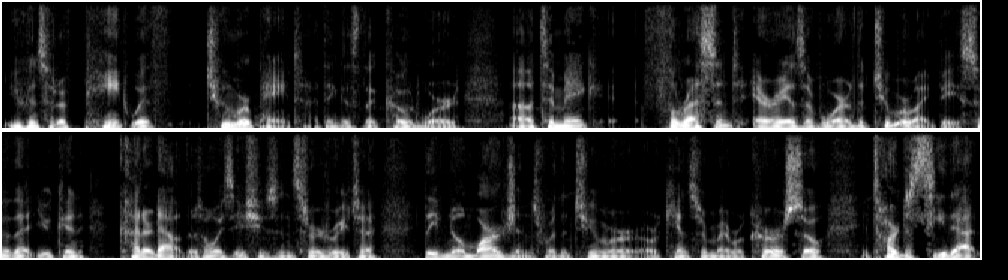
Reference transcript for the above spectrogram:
you can sort of paint with tumor paint, I think is the code word, uh, to make fluorescent areas of where the tumor might be so that you can cut it out. There's always issues in surgery to leave no margins where the tumor or cancer might recur. So it's hard to see that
